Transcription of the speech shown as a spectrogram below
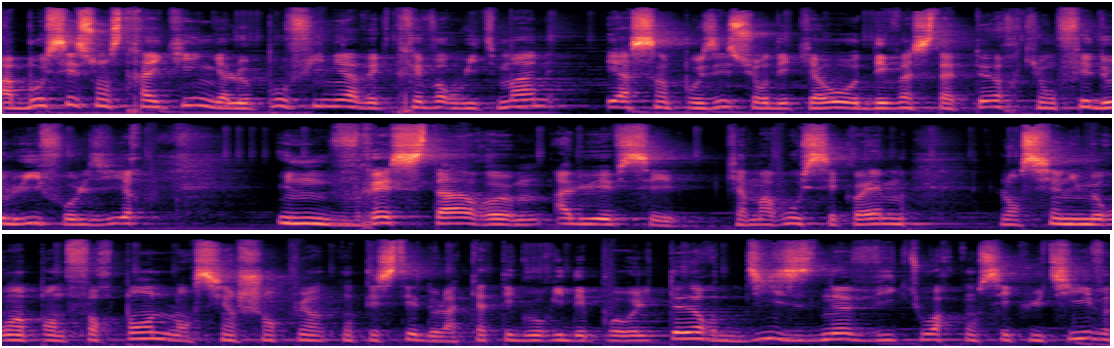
à bosser son striking, à le peaufiner avec Trevor Whitman et à s'imposer sur des chaos dévastateurs qui ont fait de lui, il faut le dire, une vraie star euh, à l'UFC. Camaro, c'est quand même l'ancien numéro 1 pente for pente, l'ancien champion incontesté de la catégorie des poids 19 victoires consécutives,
